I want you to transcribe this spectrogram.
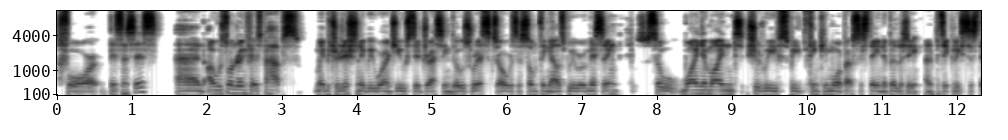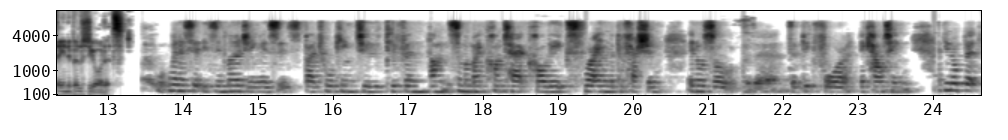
for businesses and I was wondering if it was perhaps maybe traditionally we weren't used to addressing those risks, or was there something else we were missing? So, why in your mind should we be thinking more about sustainability and particularly sustainability audits? When I said it's emerging, is is by talking to different um, some of my contact colleagues who are in the profession, and also the the big four accounting. You know, but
